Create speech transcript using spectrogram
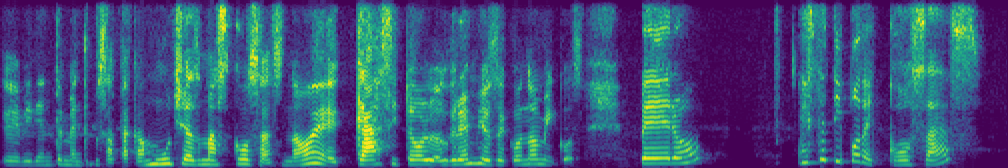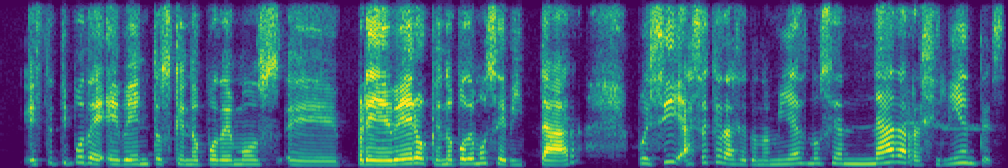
evidentemente pues ataca muchas más cosas, ¿no? Eh, casi todos los gremios económicos, pero este tipo de cosas este tipo de eventos que no podemos eh, prever o que no podemos evitar, pues sí, hace que las economías no sean nada resilientes.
